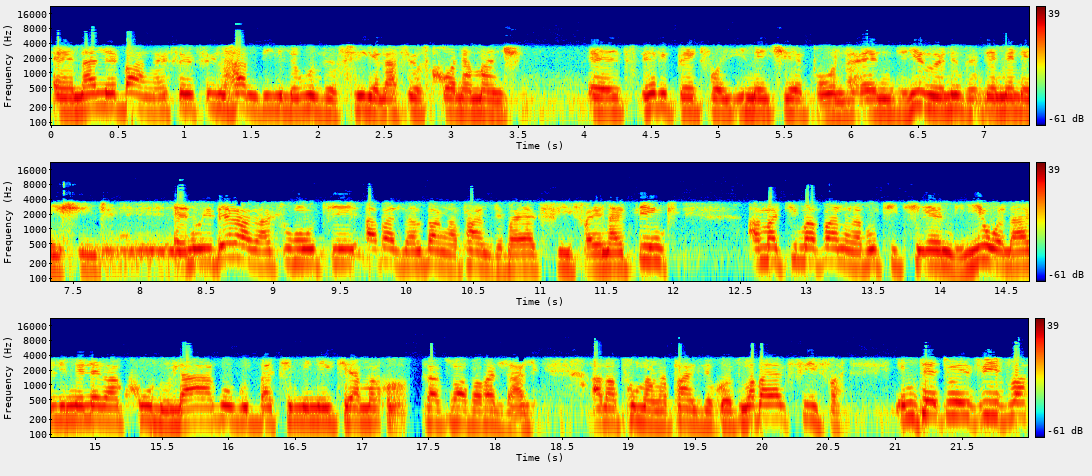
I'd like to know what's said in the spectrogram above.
Eh nale banga esesilihambile kuze sifike la sesikhona manje. Eh it's very bad for image yebhola and yizo izinto emele ishintshe and uyibeka kahle umuthi abadlali bangaphandle baya ku FIFA and i think ama-team afana ngabo TTN yiwo la limele kakhulu la ukuthi ba terminate ama contracts wabo abadlali abaphuma ngaphandle because mabaya ku FIFA imithetho ye FIFA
